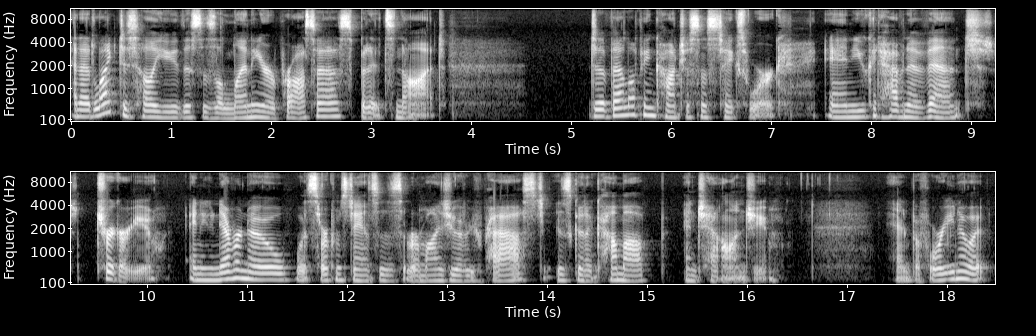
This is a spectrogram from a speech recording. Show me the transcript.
And I'd like to tell you this is a linear process, but it's not. Developing consciousness takes work, and you could have an event trigger you, and you never know what circumstances that reminds you of your past is going to come up and challenge you. And before you know it,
